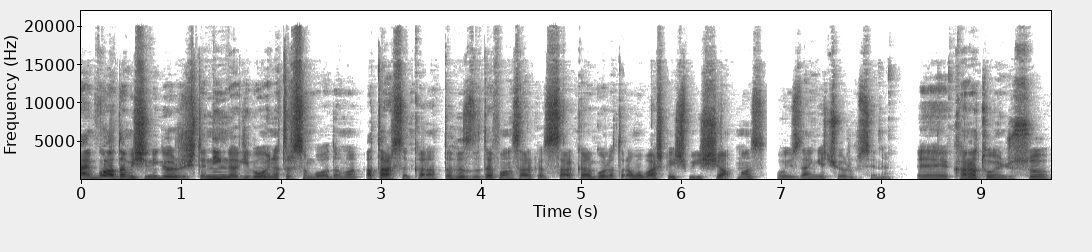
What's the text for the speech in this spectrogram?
Yani bu adam işini görür işte. Ninga gibi oynatırsın bu adamı. Atarsın kanatta. Hızlı defans arkası sarkar gol atar. Ama başka hiçbir iş yapmaz. O yüzden geçiyorum seni. Ee, kanat oyuncusu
